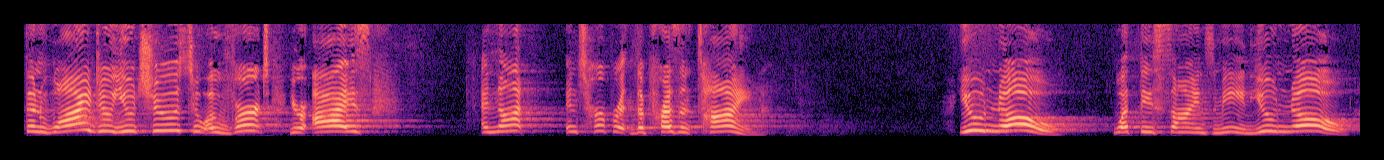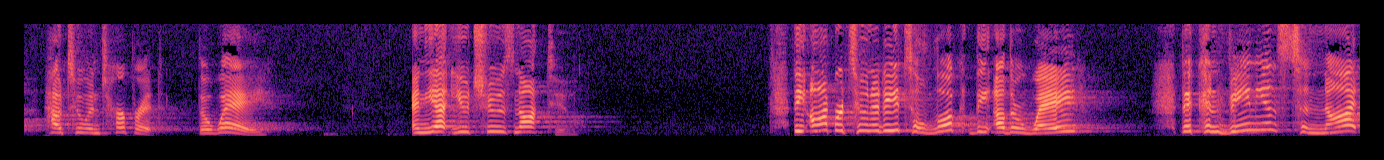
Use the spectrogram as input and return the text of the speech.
then why do you choose to avert your eyes and not interpret the present time? You know what these signs mean. You know how to interpret the way, and yet you choose not to. The opportunity to look the other way, the convenience to not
